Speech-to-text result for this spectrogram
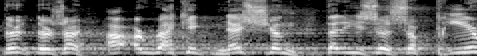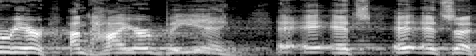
There, there's a, a, recognition that he's a superior and higher being. It, it's, it's a,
